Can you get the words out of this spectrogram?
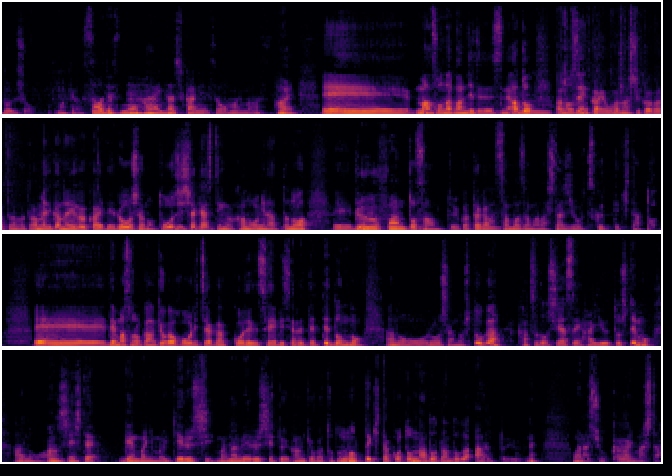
どうでしょう牧原そうですね、うんはい、確かにそう思います。はい。えーまあ、そんな感じでですね。あと、あの前回お話伺ってなかったアメリカの映画界でろう者の当事者キャスティングが可能になったのは、えールー・ファントさんという方がさまざまなスタジオを作ってきたと、えーでまあ、その環境が法律や学校で整備されていってどんどんあのろう者の人が活動しやすい俳優としてもあの安心して現場にも行けるし学べるしという環境が整ってきたことなどなどがあるというねお話を伺いました。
